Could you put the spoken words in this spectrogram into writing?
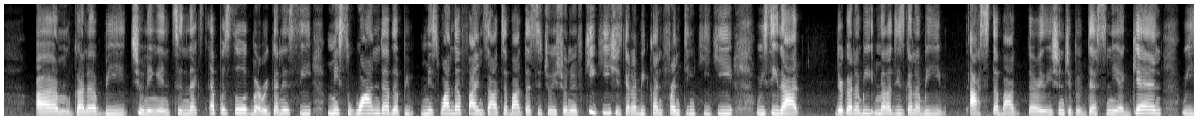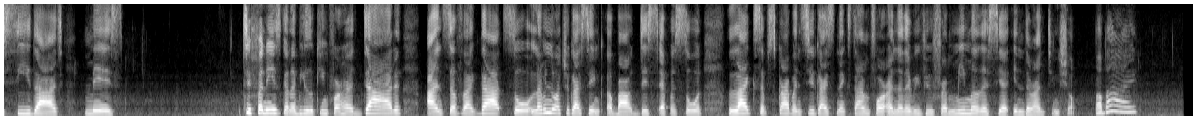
um gonna be tuning into next episode where we're gonna see miss wanda the miss wanda finds out about the situation with kiki. She's gonna be confronting kiki. We see that they're gonna be melody's gonna be asked about the relationship with destiny again. We see that miss tiffany is gonna be looking for her dad and stuff like that. So let me know what you guys think about this episode. Like subscribe and see you guys next time for another review from me melissa in the ranting shop. Bye bye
